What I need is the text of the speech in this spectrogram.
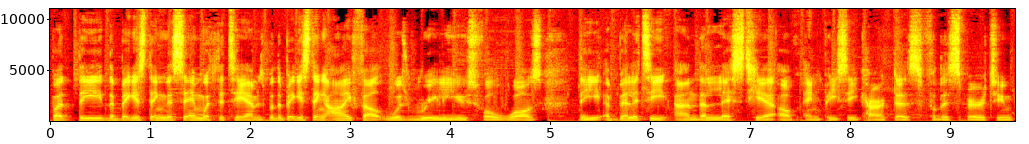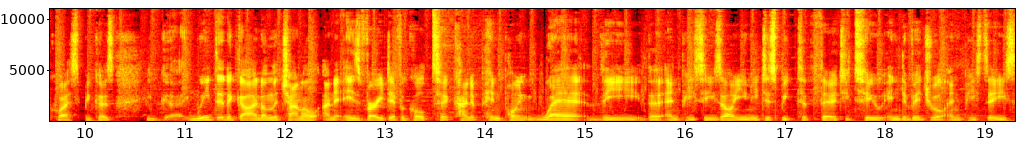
But the, the biggest thing, the same with the TMs, but the biggest thing I felt was really useful was the ability and the list here of NPC characters for the Spiritomb quest because we did a guide on the channel and it is very difficult to kind of pinpoint where the, the NPCs are. You need to speak to 32 individual NPCs.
